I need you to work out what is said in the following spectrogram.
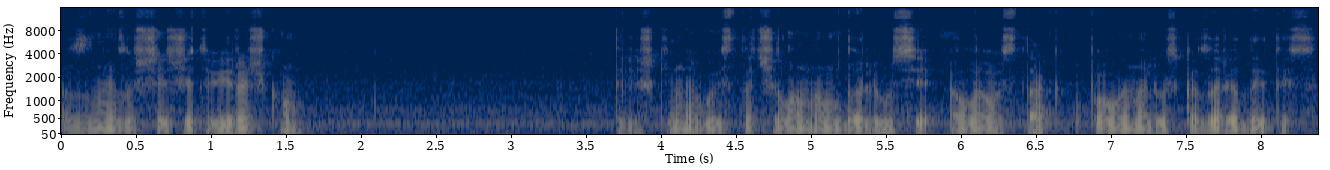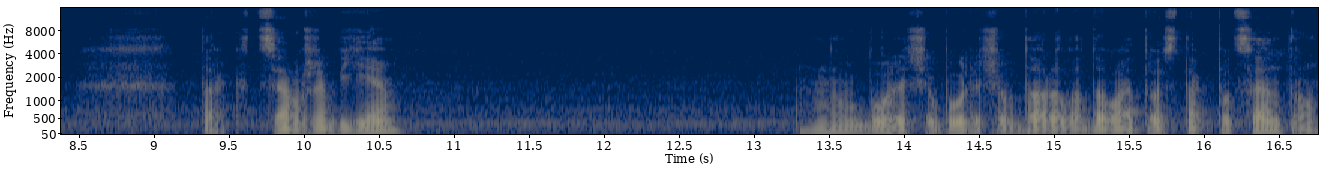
Знизу ще четвірочку. Трішки не вистачило нам до Люсі, але ось так повинна Люська зарядитись. Так, ця вже б'є. Ну, боляче, боляче вдарила. Давайте ось так по центру.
